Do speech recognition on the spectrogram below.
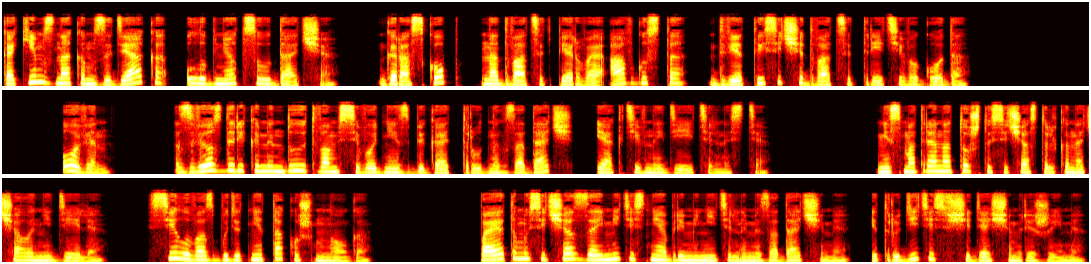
Каким знаком зодиака улыбнется удача? Гороскоп на 21 августа 2023 года. Овен. Звезды рекомендуют вам сегодня избегать трудных задач и активной деятельности. Несмотря на то, что сейчас только начало недели, сил у вас будет не так уж много. Поэтому сейчас займитесь необременительными задачами и трудитесь в щадящем режиме.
